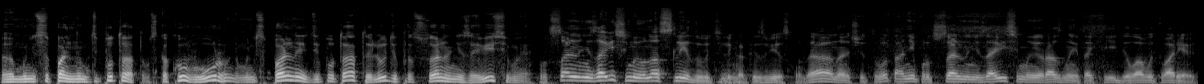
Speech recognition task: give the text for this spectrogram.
э, муниципальным депутатам? С какого уровня? Муниципальные депутаты, люди процессуально независимые. Процессуально независимые у нас следователи, как известно. Да? Значит, вот они процессуально независимые, разные такие дела вытворяют.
